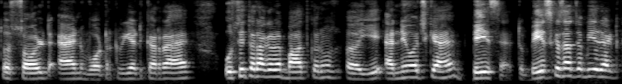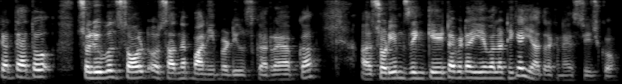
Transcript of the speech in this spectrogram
तो सॉल्ट एंड वाटर क्रिएट कर रहा है। उसी तरह अगर मैं बात करूँ ये एनएच क्या है? बेस है। तो बेस के साथ जब ये रिएक्ट करता है तो सोल्यूबल सॉल्ट और साथ में पानी प्रोड्यूस कर रहा है आपका। सोडियम जिंकेट है बेटा, ये वाला, ठीक है? याद रखना है इस चीज़ को।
